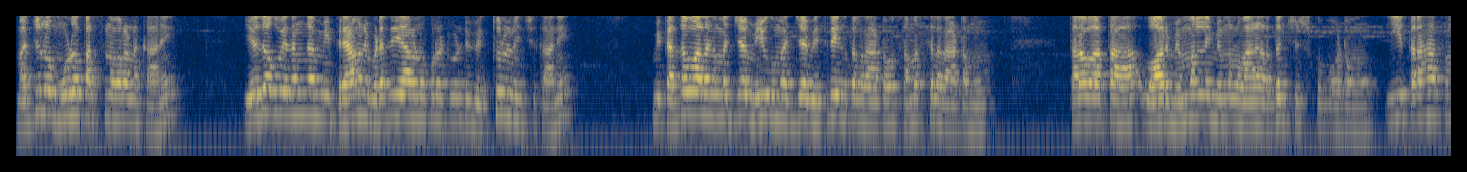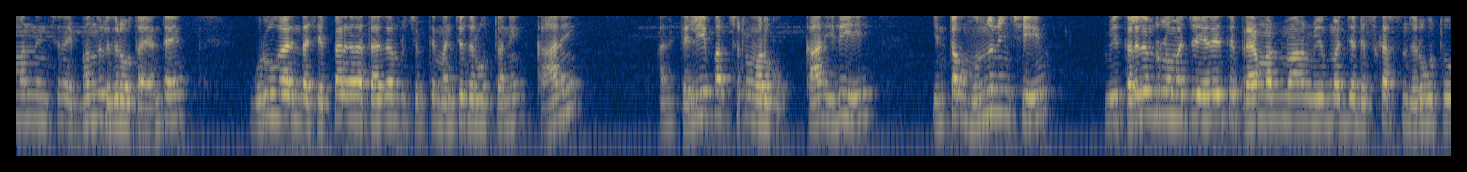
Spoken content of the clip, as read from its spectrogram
మధ్యలో మూడో పర్సన్ వలన కానీ ఏదో ఒక విధంగా మీ ప్రేమను విడదీయాలనుకున్నటువంటి వ్యక్తుల నుంచి కానీ మీ పెద్దవాళ్ళ మధ్య మీకు మధ్య వ్యతిరేకతలు రావటం సమస్యలు రావటము తర్వాత వారు మిమ్మల్ని మిమ్మల్ని వారు అర్థం చేసుకోకపోవటము. ఈ తరహా సంబంధించిన ఇబ్బందులు ఎదురవుతాయి. అంటే గురువు గారు ఇంత చెప్పారు కదా తల్లిదండ్రులు చెప్తే మంచి జరుగుతుందని. కానీ అది తెలియపరచడం వరకు. కానీ ఇది ఇంతకు ముందు నుంచి మీ తల్లిదండ్రుల మధ్య ఏదైతే ప్రేమాభిమానం మీ మధ్య డిస్కషన్ జరుగుతూ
